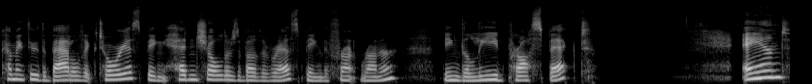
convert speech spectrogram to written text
coming through the battle victorious, being head and shoulders above the rest, being the front runner, being the lead prospect. And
